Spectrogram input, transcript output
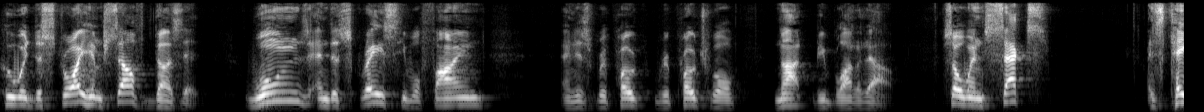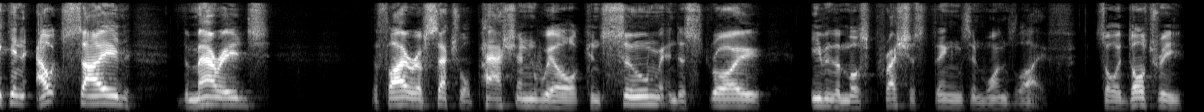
who would destroy himself does it. Wounds and disgrace he will find, and his reproach, reproach will not be blotted out. So when sex is taken outside the marriage, the fire of sexual passion will consume and destroy even the most precious things in one's life. So adultery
